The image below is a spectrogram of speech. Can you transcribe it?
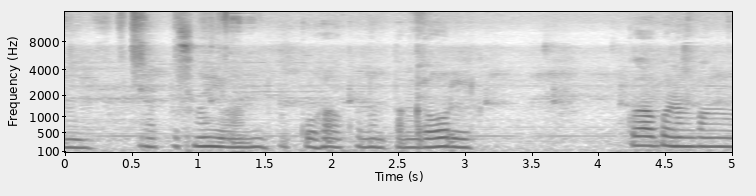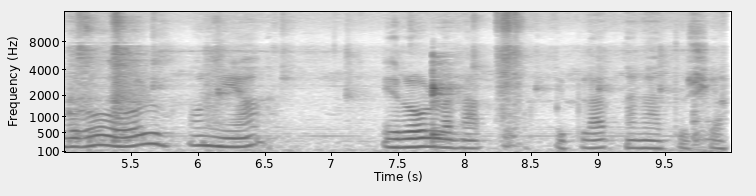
Mm. Tapos ngayon, kukuha ko ng pang-roll. Kuha ko ng pang-roll. O niya, i-roll na nato. I-flat na nato siya.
